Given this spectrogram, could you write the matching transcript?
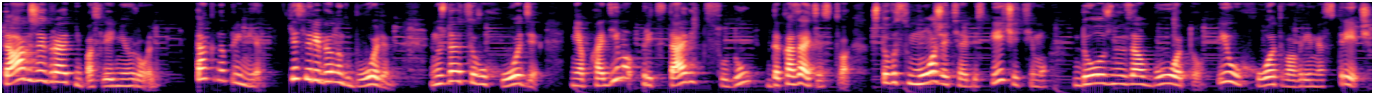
также играют не последнюю роль. Так, например, если ребенок болен и нуждается в уходе, необходимо представить суду доказательства, что вы сможете обеспечить ему должную заботу и уход во время встреч.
